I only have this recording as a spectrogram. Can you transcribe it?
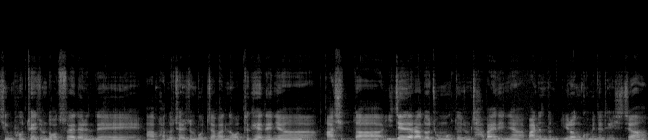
지금 포트에 좀 넣었어야 되는데 아, 반도체를 좀 못 잡았는데 어떻게 해야 되냐? 아쉽다. 이제라도 종목들 좀 잡아야 되냐? 많은 분- 이런 고민들 되시죠?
